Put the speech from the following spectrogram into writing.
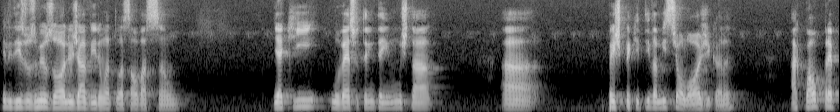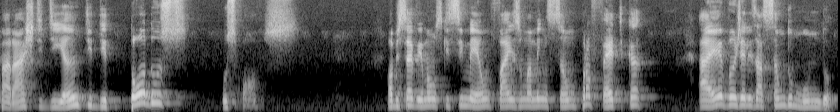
Ele diz: Os meus olhos já viram a tua salvação e aqui no verso 31 está a perspectiva missiológica, né? a qual preparaste diante de todos os povos. Observe, irmãos, que Simeão faz uma menção profética à evangelização do mundo.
